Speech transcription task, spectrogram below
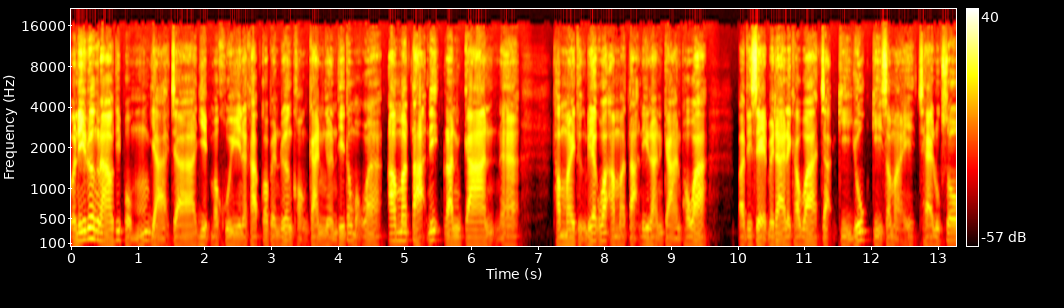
วันนี้เรื่องราวที่ผมอยากจะหยิบมาคุยนะครับก็เป็นเรื่องของการเงินที่ต้องบอกว่าอมตะนิรันดร์การนะฮะ ทำไมถึงเรียกว่าอมตะนิรันดร์การ เพราะว่าปฏิเสธไม่ได้เลยครับว่าจะกี่ยุคกี่สมัยแชร์ลูกโซ่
